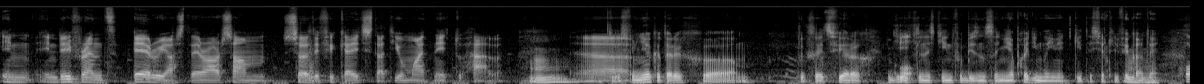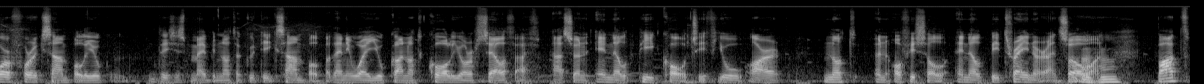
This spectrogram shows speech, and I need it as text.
in in different areas there are some certificates that you might need to have. А, То есть в Uh, некоторых, э, так сказать, сферах деятельности инфобизнеса необходимо иметь какие-то сертификаты. or for example, you this is maybe not a good example, but anyway, you cannot call yourself as, as an NLP coach if you are not an official NLP trainer and so Uh-huh. on. But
